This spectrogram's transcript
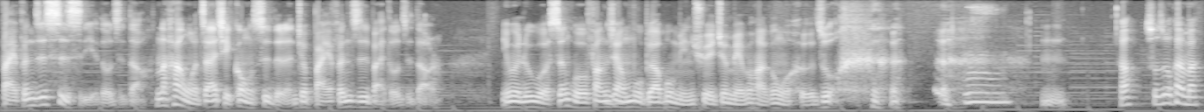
百分之四十也都知道。那和我在一起共事的人就百分之百都知道了。因为如果生活方向目标不明确，就没办法跟我合作。嗯，嗯，好，说说看吧。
